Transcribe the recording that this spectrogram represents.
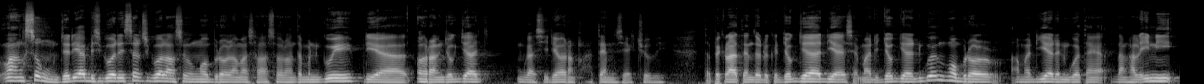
langsung, jadi abis gue research gue langsung ngobrol sama salah seorang temen gue, dia orang Jogja, enggak sih dia orang Klaten sih actually. Tapi Klaten tuh deket Jogja dia SMA di Jogja. Dan gue ngobrol sama dia dan gue tanya tentang hal ini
